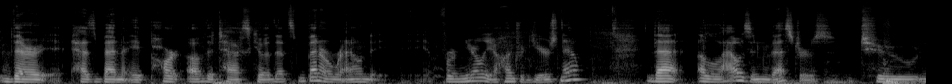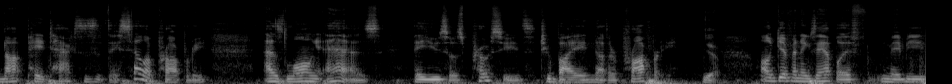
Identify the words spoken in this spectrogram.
There has been a part of the tax code that's been around for nearly 100 years now that allows investors to not pay taxes if they sell a property as long as they use those proceeds to buy another property. Yeah. I'll give an example. If maybe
